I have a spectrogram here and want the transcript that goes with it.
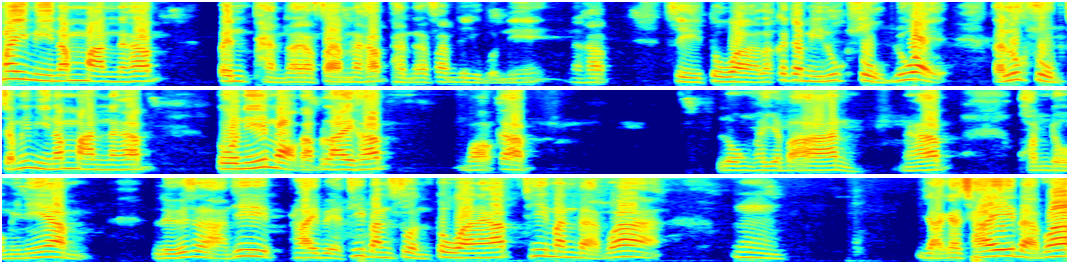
ไม่มีน้ำมันนะครับ เป็นแผ่นไดอะแฟมนะครับ แผ่นไดอะแฟมจะอยู่บนนี้นะครับสี่ตัวแล้วก็จะมีลูกสูบด้วย แต่ลูกสูบจะไม่มีน้ำมันนะครับ ตัวนี้เหมาะกับอะไรครับ เหมาะกับโรงพยาบาลนะครับคอนโดมิเนียม หรือสถานที่ p r i v a t e ที่มันส่วนตัวนะครับ ที่มันแบบว่า อืม อยากจะใช้แบบว่า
